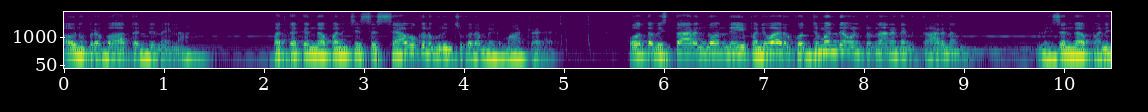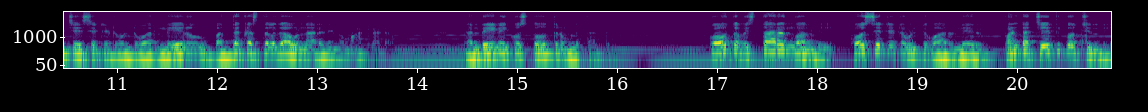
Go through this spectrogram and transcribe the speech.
అవును ప్రభా తండ్రి నైనా బద్ధకంగా పనిచేసే సేవకుల గురించి కూడా మీరు మాట్లాడారు. కోత విస్తారంగా ఉంది పనివారు కొద్దిమందే ఉంటున్నారనే కారణం నిజంగా పనిచేసేటటువంటి వారు లేరు బద్ధకస్తులుగా ఉన్నారని నేను మాట్లాడావు. తండ్రి నీకు స్తోత్రములు తండ్రి. కోత విస్తారంగా ఉంది కోసేటటువంటి వారు లేరు పంట చేతికి వచ్చింది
